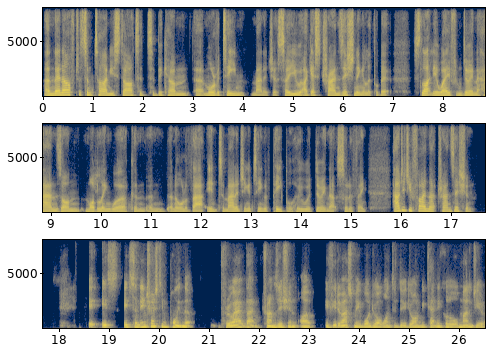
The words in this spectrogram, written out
And then after some time, you started to become uh, more of a team manager. So you, I guess, transitioning a little bit, slightly away from doing the hands-on modeling work and and and all of that into managing a team of people who were doing that sort of thing. How did you find that transition? It, it's it's an interesting point that throughout that transition, I, if you'd have asked me what do I want to do, do I want to be technical or manager,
